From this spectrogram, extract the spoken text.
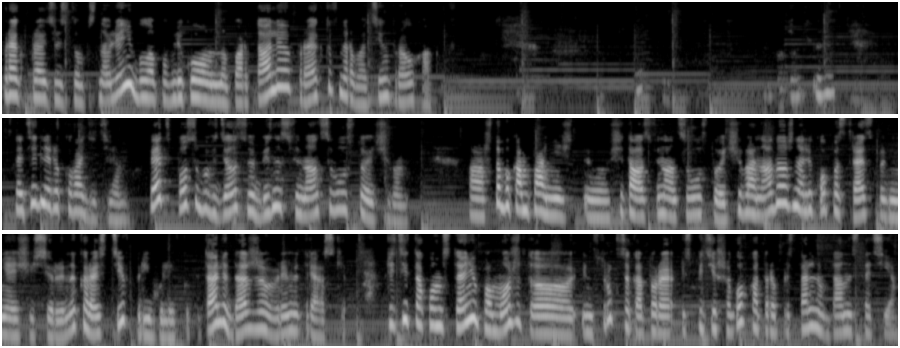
Проект правительственного постановления был опубликован на портале проектов нормативных правовых актов. Статьи для руководителя. Пять способов сделать свой бизнес финансово устойчивым. А, чтобы компания э, считалась финансово устойчивой, она должна легко подстраиваться под меняющийся рынок и расти в прибыли, в капитале даже во время тряски. Прийти к такому состоянию поможет э, инструкция, которая из пяти шагов, которая представлена в данной статье.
